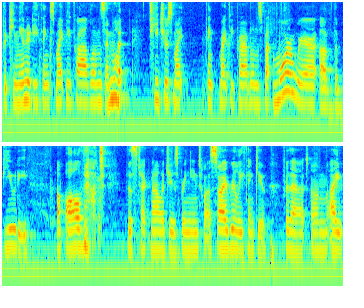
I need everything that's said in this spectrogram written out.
the community thinks might be problems and what teachers might think might be problems, but more aware of the beauty of all that this technology is bringing to us. So I really thank you for that. Um, I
